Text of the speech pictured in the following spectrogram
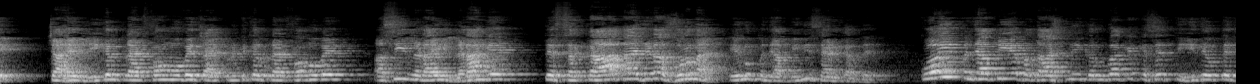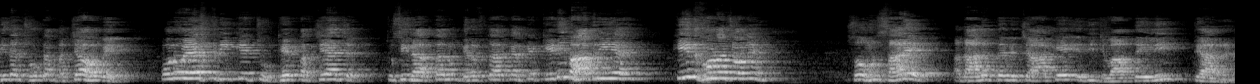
ਚਾਹੇ ਲੀਗਲ ਪਲੇਟਫਾਰਮ ਹੋਵੇ, ਚਾਹੇ ਪੋਲੀਟੀਕਲ ਪਲੇਟਫਾਰਮ ਹੋਵੇ, ਅਸੀਂ ਲੜਾਈ ਲੜਾਂਗੇ ਤੇ ਸਰਕਾਰ ਦਾ ਇਹ ਜਿਹੜਾ ਜ਼ੁਲਮ ਹੈ, ਇਹਨੂੰ ਪੰਜਾਬੀ ਨਹੀਂ ਸਹਿਣ ਕਰਦੇ। ਕੋਈ ਪੰਜਾਬੀ ਇਹ ਬਰਦਾਸ਼ਤ ਨਹੀਂ ਕਰੂਗਾ ਕਿ ਕਿਸੇ ਧੀ ਦੇ ਉੱਤੇ ਜਿਹਦਾ ਛੋਟਾ ਬੱਚਾ ਹੋਵੇ, ਉਹਨੂੰ ਇਸ ਤਰੀਕੇ ਝੂਠੇ ਪਰਚਿਆਂ 'ਚ ਤੁਸੀਂ ਰਾਤਾਂ ਨੂੰ ਗ੍ਰਿਫਤਾਰ ਕਰਕੇ ਕਿਹੜੀ ਬਹਾਦਰੀ ਹੈ? ਕੀ ਦਿਖਾਉਣਾ ਚਾਹੁੰਦੇ ਹੋ? ਸੋ ਹੁਣ ਸਾਰੇ ਅਦਾਲਤ ਦੇ ਵਿੱਚ ਆ ਕੇ ਇਹਦੀ ਜਵਾਬਦੇਹੀ ਲਈ ਤਿਆਰ ਰਹਿਣ।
